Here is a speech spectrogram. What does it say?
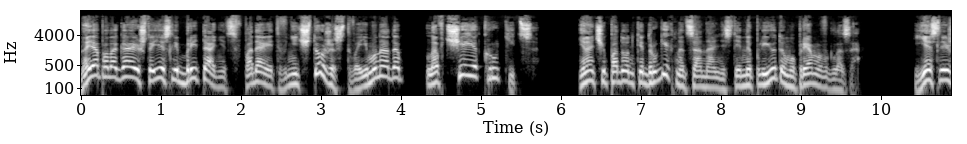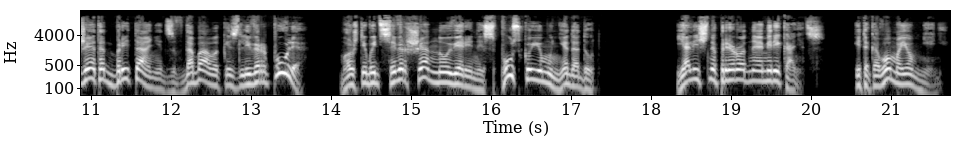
Но я полагаю, что если британец впадает в ничтожество, ему надо ловчее крутиться. Иначе подонки других национальностей наплюют ему прямо в глаза. Если же этот британец вдобавок из Ливерпуля, можете быть совершенно уверены, спуску ему не дадут. Я лично природный американец, и таково мое мнение.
